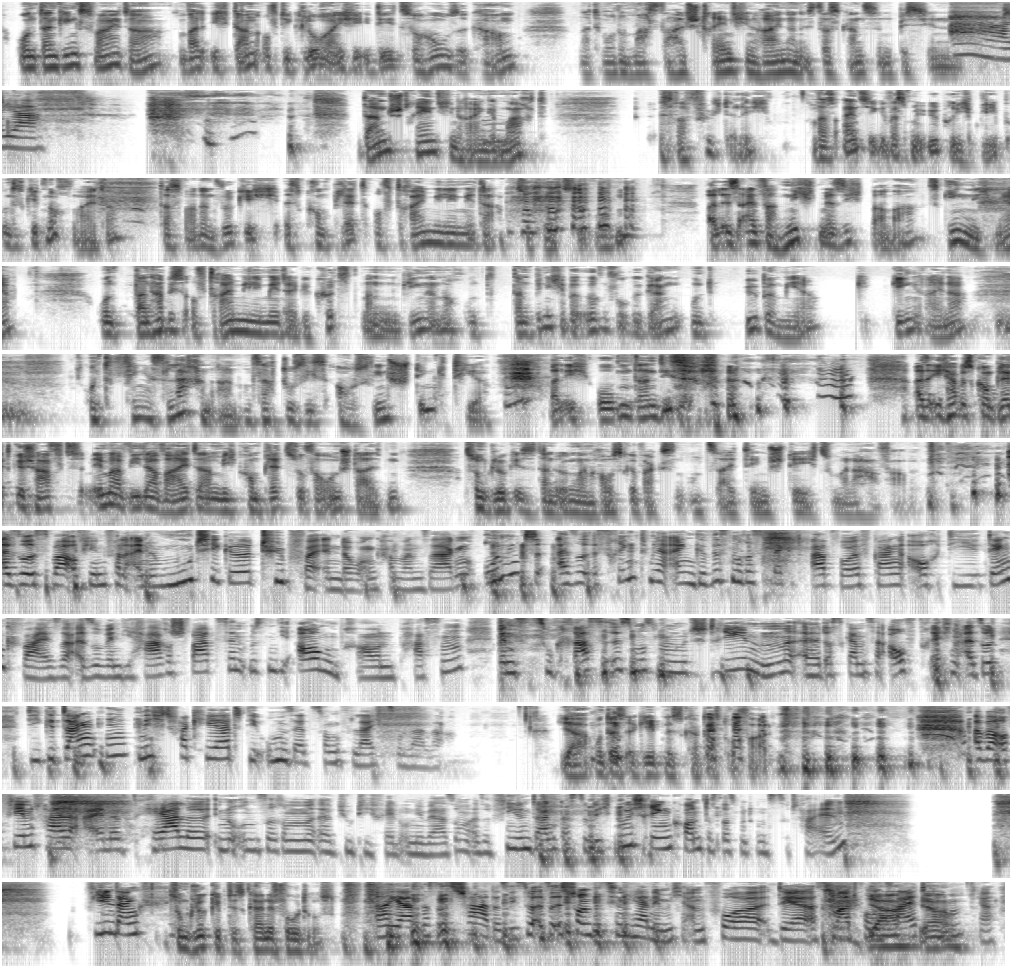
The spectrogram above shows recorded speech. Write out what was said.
Und dann ging's weiter, weil ich dann auf die glorreiche Idee zu Hause kam. Nach dem Motto, machst du halt Strähnchen rein, dann ist das Ganze ein bisschen. Ah, so. ja. dann Strähnchen reingemacht. Es war fürchterlich. Das Einzige, was mir übrig blieb, und es geht noch weiter, das war dann wirklich, es komplett auf drei Millimeter abzukürzen oben, weil es einfach nicht mehr sichtbar war. Es ging nicht mehr. Und dann habe ich es auf drei Millimeter gekürzt, man ging dann noch und dann bin ich aber irgendwo gegangen und über mir ging einer und fing es Lachen an und sagt, du siehst aus wie ein Stinktier, weil ich oben dann diese Also ich habe es komplett geschafft, immer wieder weiter mich komplett zu verunstalten. Zum Glück ist es dann irgendwann rausgewachsen und seitdem stehe ich zu meiner Haarfarbe. Also es war auf jeden Fall eine mutige Typveränderung, kann man sagen. Und also es ringt mir einen gewissen Respekt ab, Wolfgang, auch die Denkweise. Also wenn die Haare schwarz sind, müssen die Augenbrauen passen. Wenn es zu krass ist, muss man mit Strähnen äh, das Ganze aufbrechen. Also die Gedanken nicht verkehrt, die Umsetzung vielleicht so lala. Ja, und das Ergebnis katastrophal. Aber auf jeden Fall eine Perle in unserem äh, Beauty-Fail-Universum. Also vielen Dank, dass du dich durchringen konntest, das mit uns zu teilen. Vielen Dank. Zum Glück gibt es keine Fotos. Ah ja, das ist schade. Siehst du, also ist schon ein bisschen her, nehme ich an, vor der Smartphone-Zeit. Ja, ja.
